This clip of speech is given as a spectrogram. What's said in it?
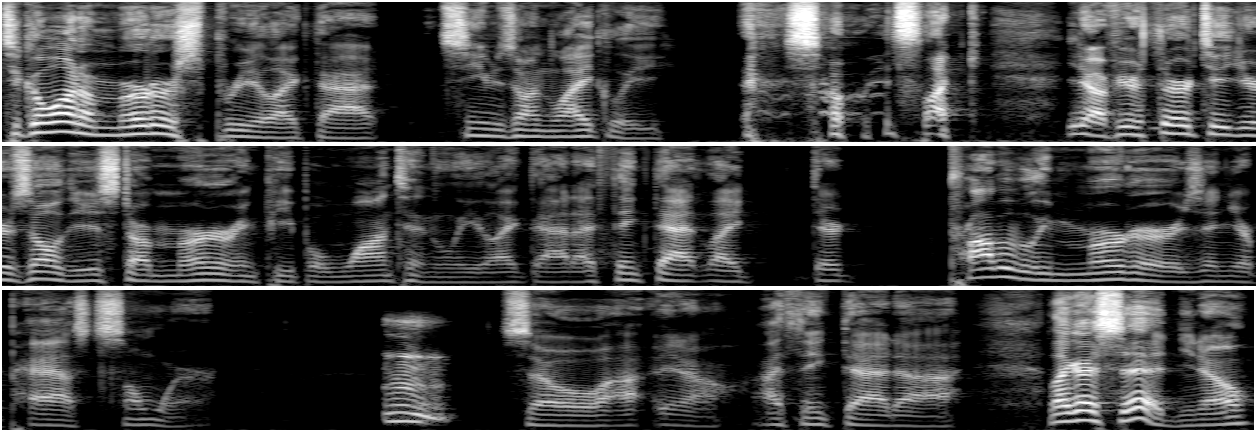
to go on a murder spree like that seems unlikely. so it's like, you know, if you're 13 years old, you just start murdering people wantonly like that. I think that like there probably murderers in your past somewhere. Hmm. So uh, you know, I think that, uh, like I said, you know,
